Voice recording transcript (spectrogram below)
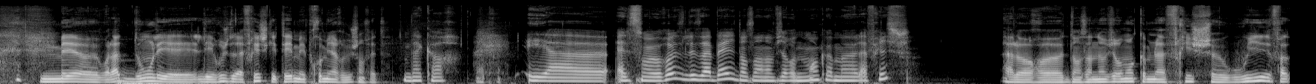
mais euh, voilà, dont les, les ruches de la friche qui étaient mes premières ruches en fait. d'accord. Et euh, elles sont heureuses, les abeilles, dans un environnement comme euh, la friche? Alors, euh, dans un environnement comme la friche, euh, oui. Enfin,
